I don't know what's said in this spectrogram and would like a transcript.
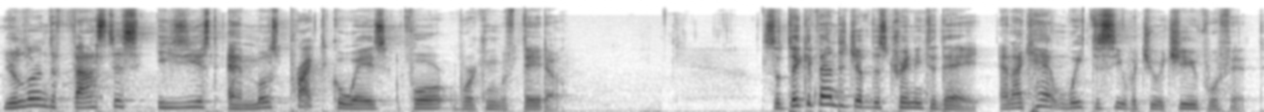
you'll learn the fastest, easiest, and most practical ways for working with data. So take advantage of this training today, and I can't wait to see what you achieve with it.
